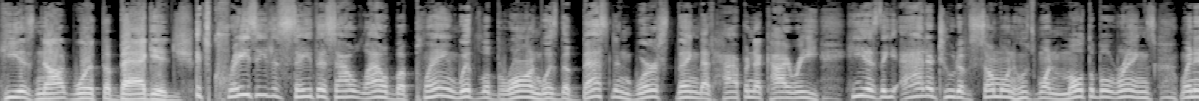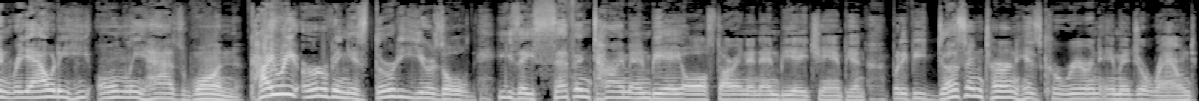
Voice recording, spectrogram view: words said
He is not worth the baggage. It's crazy to say this out loud, but playing with LeBron was the best and worst thing that happened to Kyrie. He has the attitude of someone who's won multiple rings when in reality he only has one. Kyrie Irving is 30 years old. He's a seven time NBA All Star and an NBA champion. But if he doesn't turn his career and image around,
